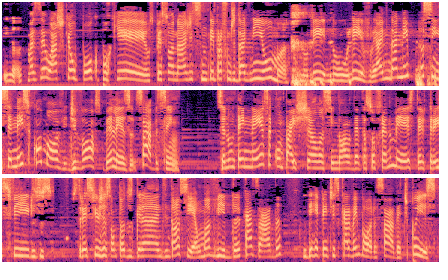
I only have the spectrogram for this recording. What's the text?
E no- Mas eu acho que é um pouco porque os personagens não têm profundidade nenhuma no, li no livro. Aí não dá nem. Assim, você nem se comove. Divórcio, beleza. Sabe assim? Você não tem nem essa compaixão, assim, não, ela deve estar sofrendo mesmo. Teve três filhos, os, os três filhos já são todos grandes. Então, assim, é uma vida casada e de repente esse cara vai embora, sabe? É tipo isso.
